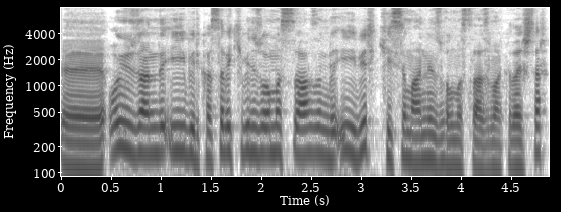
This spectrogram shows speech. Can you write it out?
E, o yüzden de iyi bir kasap ekibiniz olması lazım ve iyi bir kesim anneniz olması lazım arkadaşlar.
